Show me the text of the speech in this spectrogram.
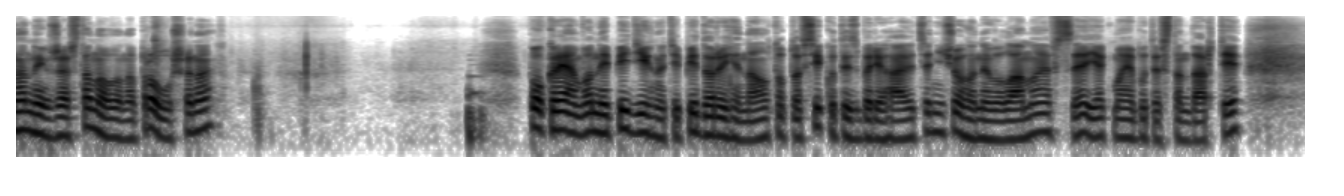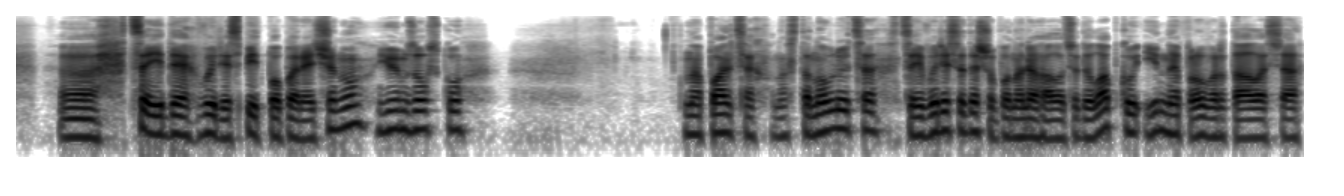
На них вже встановлена проушина. По краям вони підігнуті під оригінал, тобто всі кути зберігаються, нічого не виламує, все як має бути в стандарті. Е, Це йде виріз під поперечину ЮМЗовську. На пальцях вона встановлюється. Цей виріз іде, щоб вона лягала сюди лапку і не проверталася.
